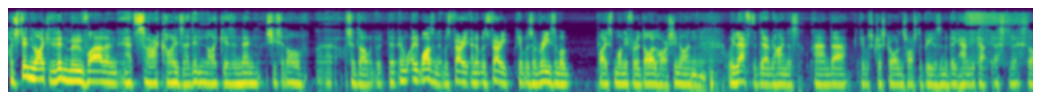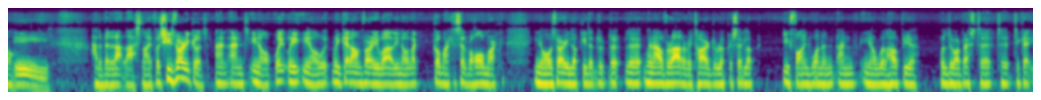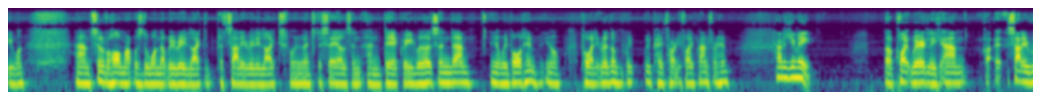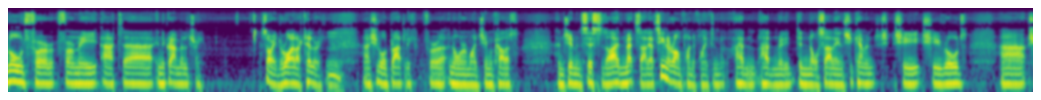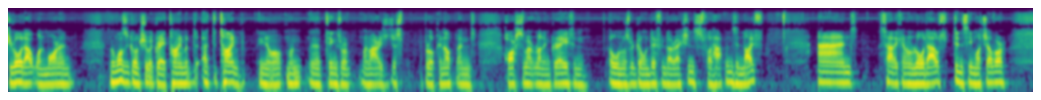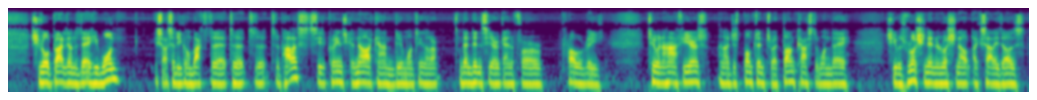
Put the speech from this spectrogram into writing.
I just didn't like it. It didn't move well, and it had sarcoids, and I didn't like it. And then she said, "Oh," uh, I said, "No, it, it, wasn't. It was very, and it was very, it was a reasonable." Price money for a Doyle horse, you know, and we left it there behind us, and uh, it was Chris Gordon's horse that beat us in the big handicap yesterday. So E. had a bit of that last night. But she's very good, and and you know we, we you know we, we get on very well. You know, like go back to Silver Hallmark. You know, I was very lucky that the, the, the, when Alvarado retired, the Rooker said, "Look, you find one, and, and you know we'll help you. We'll do our best to, to, to get you one." Um, Silver Hallmark was the one that we really liked, that, that Sally really liked when we went to the sales, and, and they agreed with us, and um, you know we bought him. You know, Poetic Rhythm. We we paid thirty five grand for him How did you meet? uh, quite weirdly. Um, Sally rode for, for me at uh, in the Grand Military. Sorry, the Royal Artillery. Uh, she rode Bradley for uh, an owner of mine, Jim Collett. And Jim insisted I hadn't met Sally. I'd seen her on Point to Point, and I hadn't hadn't really didn't know Sally. And she came and sh- she she rode uh, she rode out one morning. I wasn't going through a great time at, at the time. You know, my, uh, things were my marriage had just broken up, and horses weren't running great, and owners were going different directions. What happens in life? And Sally came and rode out. Didn't see much of her. She rode Bradley on the day he won. So I said, "Are you going back to the to, to, to the palace to see the Queen?" She goes, "No, I can't. Doing one thing or another." And then didn't see her again for probably two and a half years. And I just bumped into her at Doncaster one day. She was rushing in and rushing out like Sally does.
